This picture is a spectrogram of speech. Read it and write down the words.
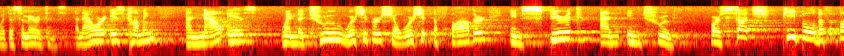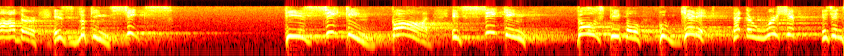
with the Samaritans. An hour is coming, and now is when the true worshippers shall worship the Father in spirit and in truth. For such people, the Father is looking, seeks. He is seeking, God is seeking those people who get it, that their worship is in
